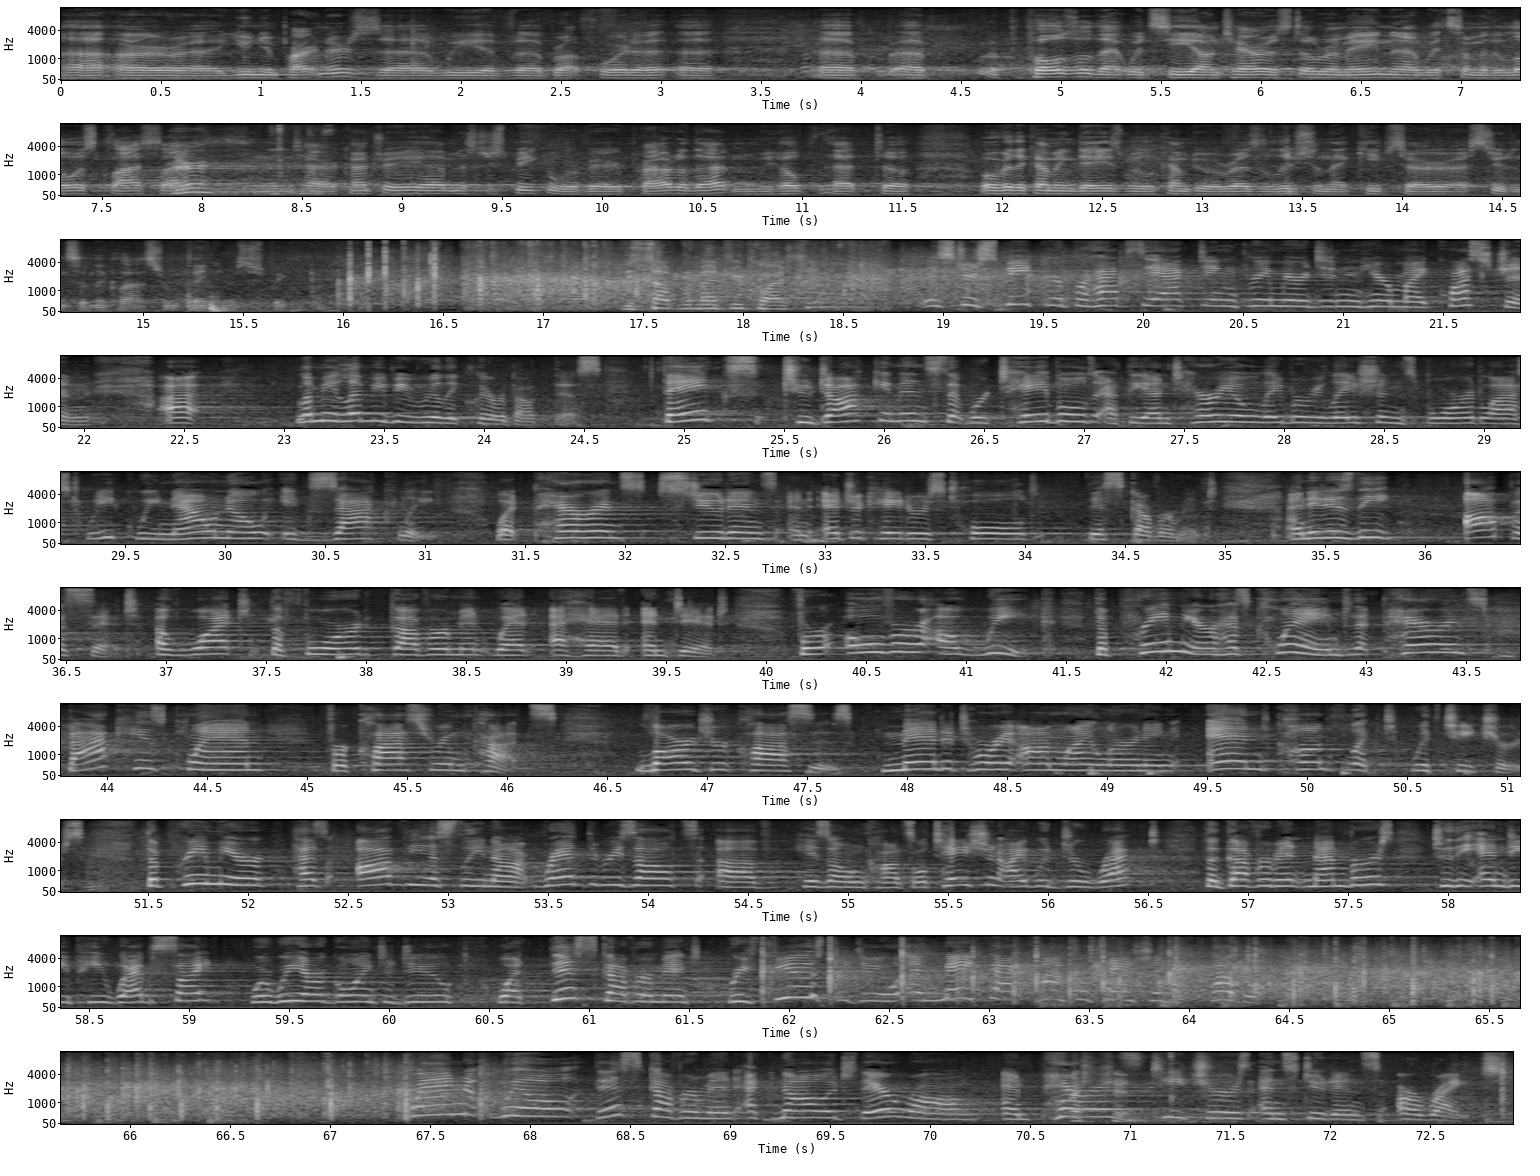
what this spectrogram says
uh, our uh, union partners. we have brought forward a, a, a, a, proposal that would see Ontario still remain with some of the lowest class sizes sure. in the entire country. Mr. Speaker, we're very proud of that, and we hope that over the coming days we will come to a resolution that keeps our students in the classroom. Thank you, Mr. Speaker. The supplementary question. Mr. Speaker, perhaps the acting premier didn't hear my question. Uh, let me, let me be really clear about this. Thanks to documents that were tabled at the Ontario Labour Relations Board last week, we now know exactly what parents, students and educators told this government. And it is the opposite of what the Ford government went ahead and did. For over a week, the Premier has claimed that parents back his plan for classroom cuts larger classes, mandatory online learning, and conflict with teachers. The Premier has obviously not read the results of his own consultation. I would direct the government members to the NDP website, where we are going to do what this government refused to do and make that consultation public. When will this government acknowledge they're wrong and parents, Question. teachers and students are right?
